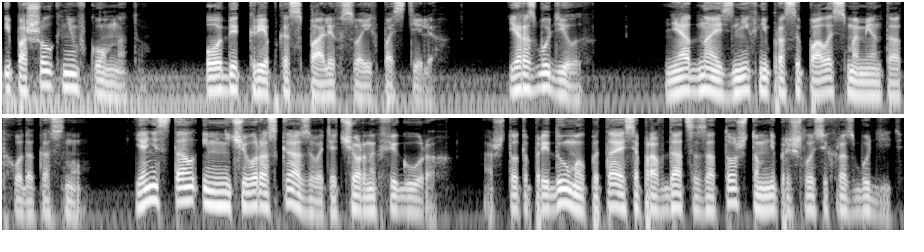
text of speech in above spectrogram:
и пошел к ним в комнату. Обе крепко спали в своих постелях. Я разбудил их. Ни одна из них не просыпалась с момента отхода ко сну. Я не стал им ничего рассказывать о черных фигурах, а что-то придумал, пытаясь оправдаться за то, что мне пришлось их разбудить.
